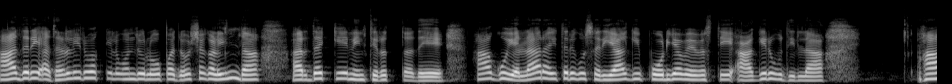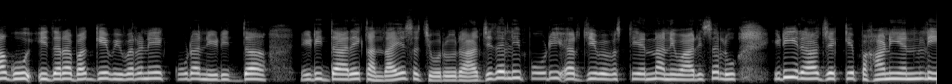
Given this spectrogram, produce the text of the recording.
ಆದರೆ ಅದರಲ್ಲಿರುವ ಕೆಲವೊಂದು ಲೋಪದೋಷಗಳಿಂದ ಅರ್ಧಕ್ಕೆ ನಿಂತಿರುತ್ತದೆ. ಹಾಗೂ ಎಲ್ಲ ರೈತರಿಗೂ ಸರಿಯಾಗಿ ಪೋಡಿಯ ವ್ಯವಸ್ಥೆ ಆಗಿರುವುದಿಲ್ಲ. ಹಾಗೂ ಇದರ ಬಗ್ಗೆ ವಿವರಣೆ ಕೂಡ ನೀಡಿದ್ದ, ನೀಡಿದ್ದಾರೆ ಕಂದಾಯ ಸಚಿವರು. ರಾಜ್ಯದಲ್ಲಿ ಪೋಡಿ ಅರ್ಜಿ ವ್ಯವಸ್ಥೆಯನ್ನು ನಿವಾರಿಸಲು ಇಡೀ ರಾಜ್ಯಕ್ಕೆ ಪಹಣಿಯಲ್ಲಿ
